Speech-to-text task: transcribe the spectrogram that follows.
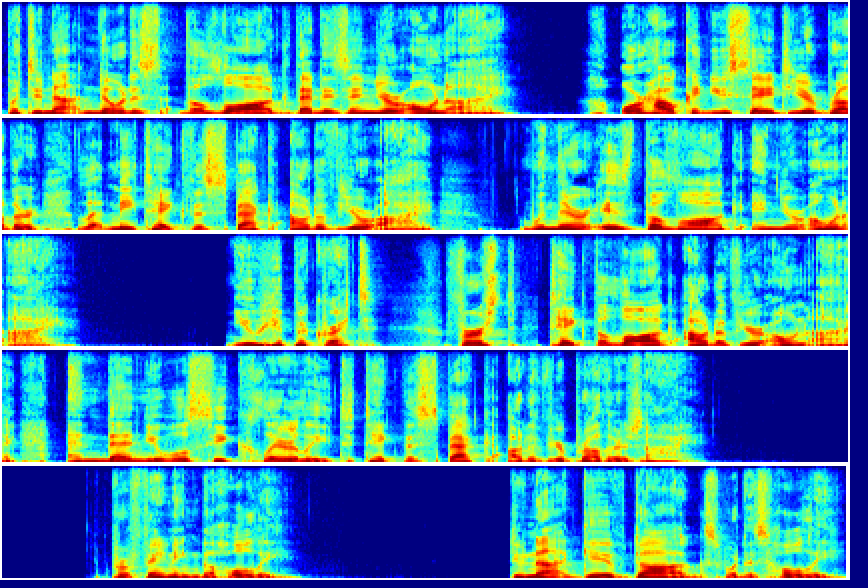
but do not notice the log that is in your own eye? Or how could you say to your brother, Let me take the speck out of your eye, when there is the log in your own eye? You hypocrite! First, take the log out of your own eye, and then you will see clearly to take the speck out of your brother's eye. Profaning the holy. Do not give dogs what is holy,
